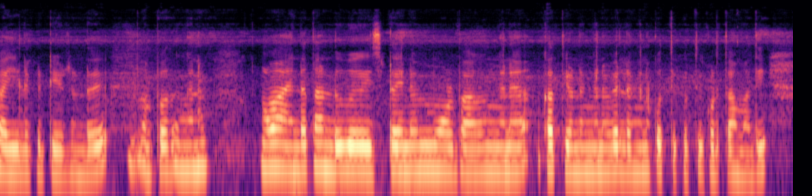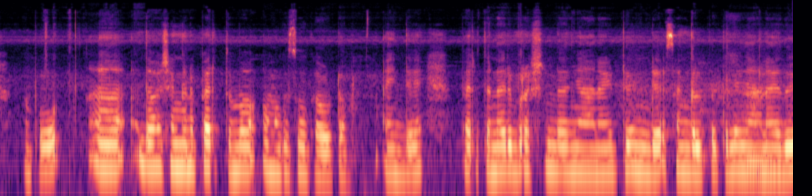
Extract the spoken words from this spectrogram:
കയ്യിൽ കിട്ടിയിട്ടുണ്ട്. അപ്പോൾ അതിങ്ങനെ വായന്റെ തണ്ട് ഉപയോഗിച്ചിട്ട് അതിന്റെ മോൾ ഭാഗം ഇങ്ങനെ കത്തി കൊണ്ട് ഇങ്ങനെ വെല്ലം ഇങ്ങനെ കൊത്തി കൊത്തി കൊടുത്താൽ മതി. അപ്പോൾ ദോശ ഇങ്ങനെ പരത്തുമ്പോൾ നമുക്ക് സുഖമാവും കേട്ടോ അതിന്റെ പരത്തേണ്ട ഒരു ബ്രഷ് ഉണ്ട്. ഞാനായിട്ട് എന്റെ സങ്കല്പത്തിൽ ഞാനത്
